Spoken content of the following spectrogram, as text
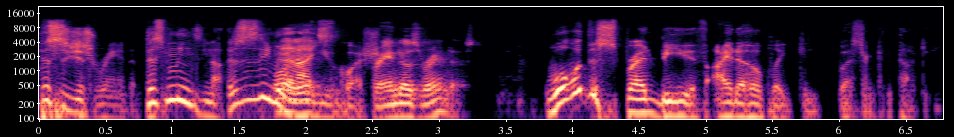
This is just random. This means nothing. This isn't even Well, an IU question. Randos, randos. What would the spread be if Idaho played Western Kentucky?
